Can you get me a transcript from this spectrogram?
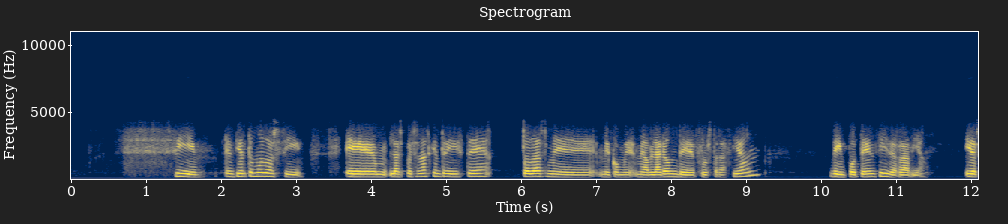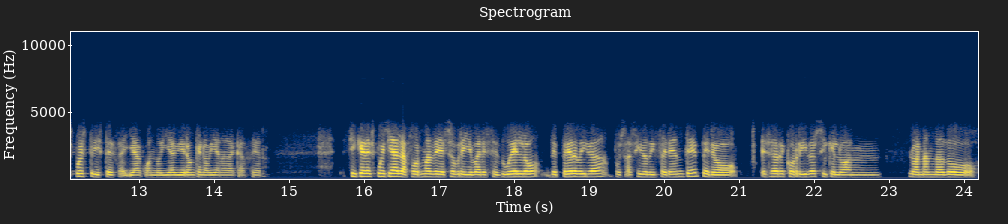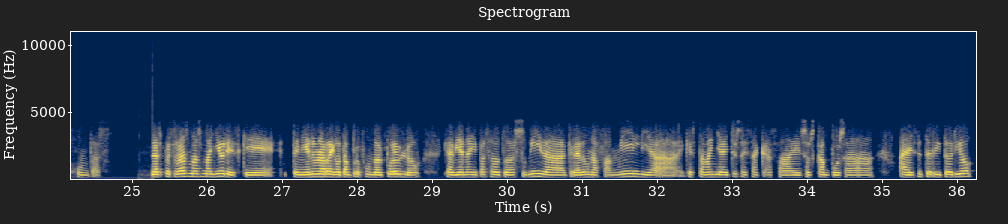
sí, en cierto modo sí. Eh, las personas que entrevisté todas me, me, me, hablaron de frustración, de impotencia y de rabia. Y después tristeza ya, cuando ya vieron que no había nada que hacer. Sí que después ya la forma de sobrellevar ese duelo de pérdida pues ha sido diferente, pero ese recorrido sí que lo han, lo han andado juntas. Las personas más mayores que tenían un arraigo tan profundo al pueblo, que habían ahí pasado toda su vida, creado una familia, que estaban ya hechos a esa casa, a esos campos, a, a ese territorio,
